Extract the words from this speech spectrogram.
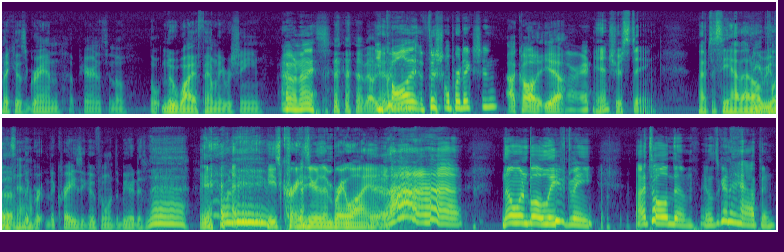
make his grand appearance in the, the new Wyatt family regime. Oh, nice. You call it official prediction? I call it, yeah. All right. Interesting. We'll have to see how that all plays the, out. the, gr- the crazy goofy one with the beard. That's, nah. He's crazier than Bray Wyatt. Ah! No one believed me. I told them it was going to happen.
